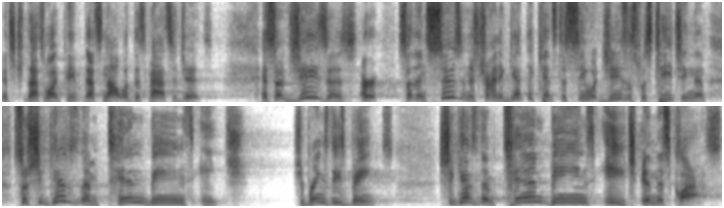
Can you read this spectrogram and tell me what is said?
It's, that's why people, that's not what this passage is. And so Jesus, or so then Susan is trying to get the kids to see what Jesus was teaching them. So she gives them 10 beans each. She brings these beans. She gives them 10 beans each in this class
